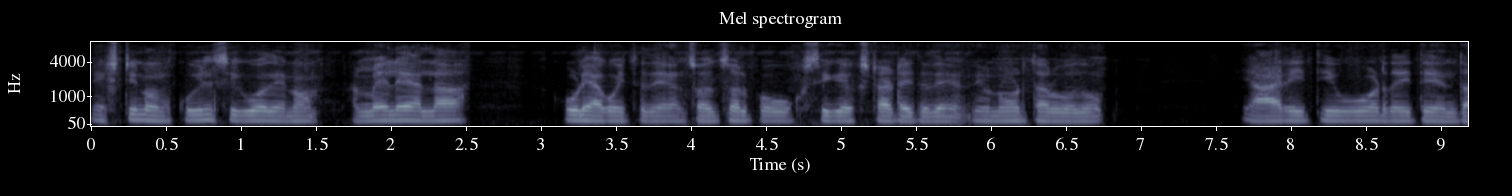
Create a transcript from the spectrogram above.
ನೆಕ್ಸ್ಟ್ ಇನ್ನೊಂದು ಕುಯ್ಲು ಸಿಗ್ಬೋದೇನೋ ಆಮೇಲೆ ಎಲ್ಲ ಕೂಳಿ ಆಗೋಯ್ತದೆ. ಒಂದು ಸ್ವಲ್ಪ ಸ್ವಲ್ಪ ಹೂ ಸಿಗೋಕೆ ಸ್ಟಾರ್ಟ್ ಆಯ್ತದೆ. ನೀವು ನೋಡ್ತಾ ಇರ್ಬೋದು. ಯಾವ ರೀತಿ ಹೂ ಹೊಡ್ದೈತೆ ಅಂತ.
